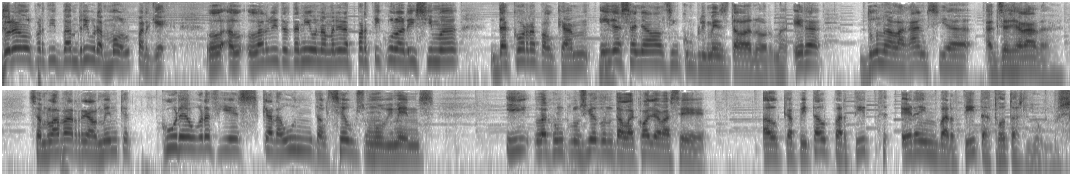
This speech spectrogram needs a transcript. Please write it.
Durant el partit vam riure molt perquè l'àrbitre tenia una manera particularíssima de córrer pel camp i d'assenyalar els incompliments de la norma. Era d'una elegància exagerada. Semblava realment que coreografiés cada un dels seus moviments i la conclusió d'un de la colla va ser el capital partit era invertit a totes llums.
